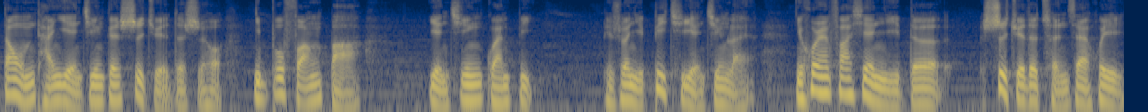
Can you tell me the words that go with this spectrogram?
当我们谈眼睛跟视觉的时候，你不妨把眼睛关闭，比如说你闭起眼睛来，你忽然发现你的视觉的存在会。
